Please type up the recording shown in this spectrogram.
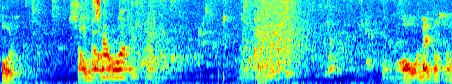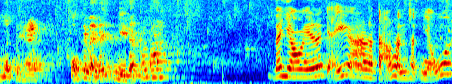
Ôi sâu. Sâu á. Ồ đây có thêm một cái hang. Ủa cái này đây cái gì đã có ta? Nó dôi nó chảy ra là tạo thành thịt nhũ á.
